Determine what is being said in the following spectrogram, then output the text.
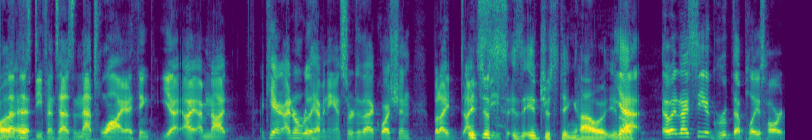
No, that I- this defense has, and that's why I think yeah I, I'm not I can't I don't really have an answer to that question, but I I it see, just is interesting how you know. yeah, Oh, and I see a group that plays hard.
